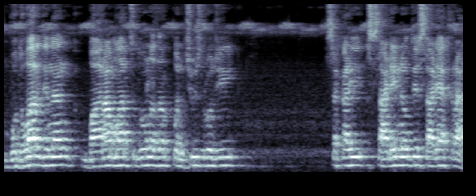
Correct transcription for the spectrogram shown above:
बुधवार दिनांक बारा मार्च दोन हजार पंचवीस रोजी सकाळी साडेनऊ ते साडे अकरा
